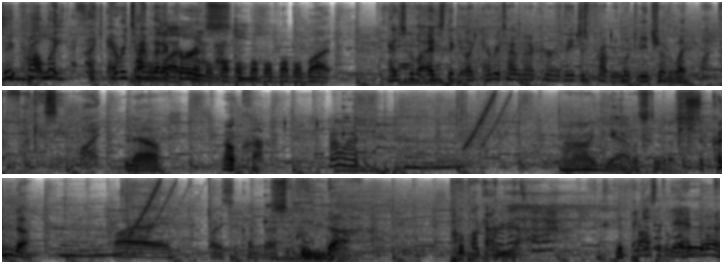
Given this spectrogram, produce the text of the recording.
they probably like, like every time that butt, occurs. Bubble, bubble, bubble, bubble butt. I just go I just think like every time that occurs they just probably look at each other like what the fuck is he what? No. Okay. All right. Uh yeah, let's do this. Secunda. By, by Secunda. Segunda. Propaganda. the propaganda.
